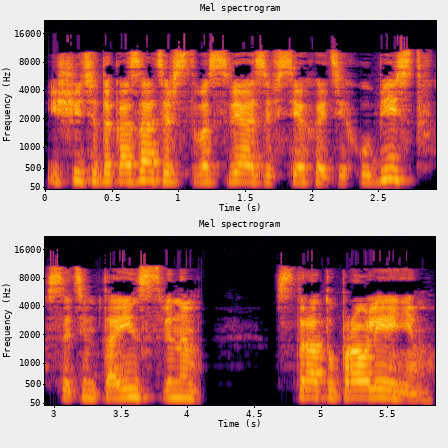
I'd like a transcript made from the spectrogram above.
Ищите доказательства связи всех этих убийств с этим таинственным стратуправлением».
